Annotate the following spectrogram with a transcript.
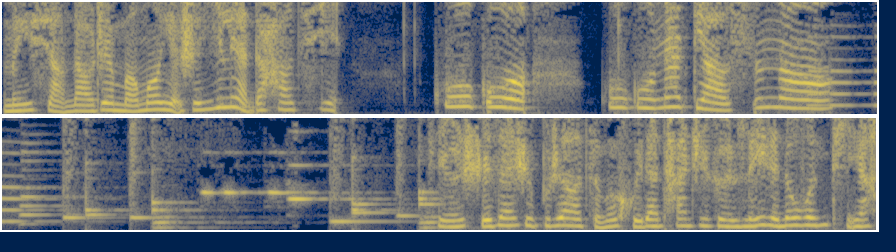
没想到这萌萌也是一脸的好奇，姑姑，姑姑，那屌丝呢？这个实在是不知道怎么回答他这个雷人的问题呀。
